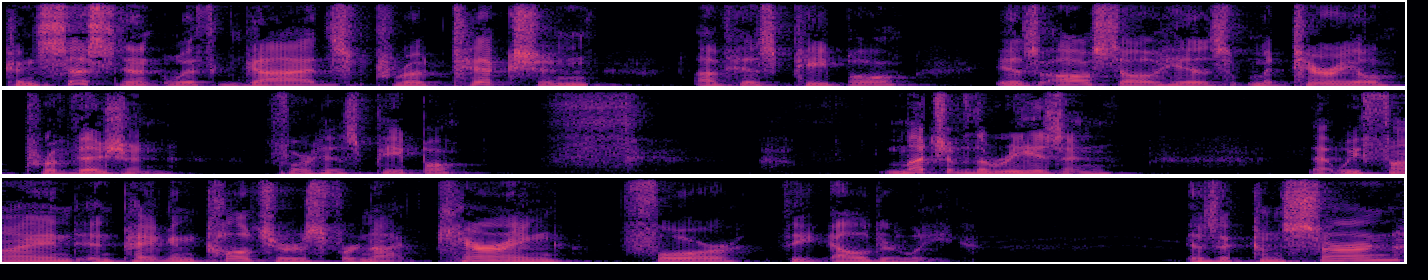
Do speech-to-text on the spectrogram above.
Consistent with God's protection of his people is also his material provision for his people. Much of the reason that we find in pagan cultures for not caring for the elderly is a concern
